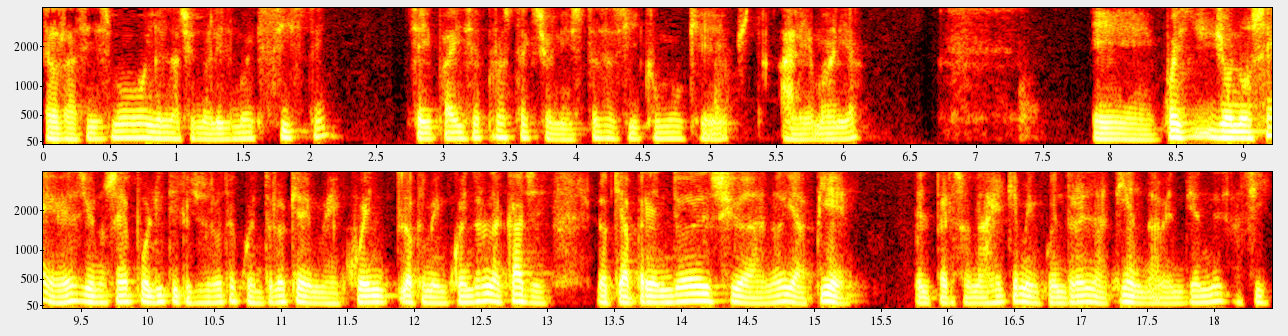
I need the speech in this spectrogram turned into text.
El racismo y el nacionalismo existen. Si hay países proteccionistas, así como que Alemania, eh, pues yo no sé, ¿ves? Yo no sé de política, yo solo te cuento lo que, me lo que me encuentro en la calle, lo que aprendo del ciudadano de a pie, del personaje que me encuentro en la tienda, ¿me entiendes? Así,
